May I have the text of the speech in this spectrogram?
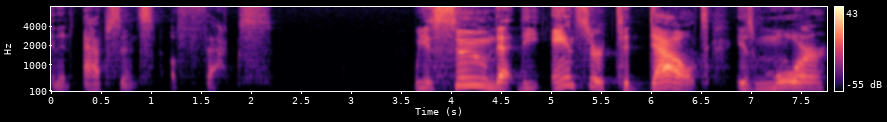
in an absence of facts. We assume that the answer to doubt is more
